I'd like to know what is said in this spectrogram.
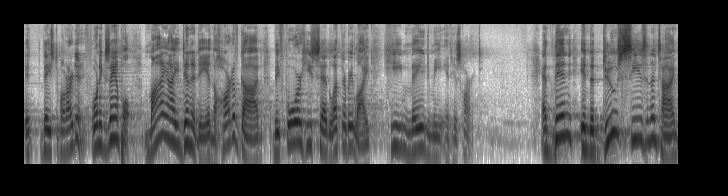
it based upon our identity. For an example, my identity in the heart of God before he said, Let there be light, he made me in his heart. And then in the due season and time,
